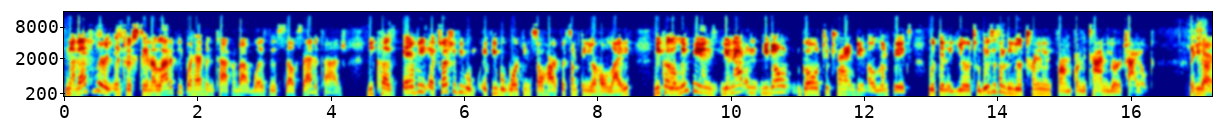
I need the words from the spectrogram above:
Now that's very interesting. A lot of people have been talking about was this self sabotage because every, especially if you were if you were working so hard for something your whole life. Because Olympians, you're not um, you don't go to try and be in the Olympics within a year or two. This is something you're training from from the time you're a child. Exactly. You know,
